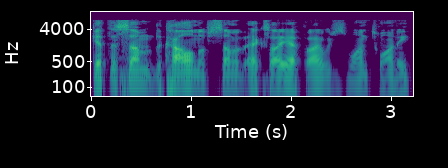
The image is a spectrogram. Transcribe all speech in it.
Get the sum, the column of sum of XIFI, which is 120,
